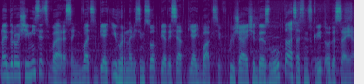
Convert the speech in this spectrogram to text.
Найдорожчий місяць вересень 25 ігор на 855 баксів, включаючи Deathloop та Assassin's Creed Odyssey.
